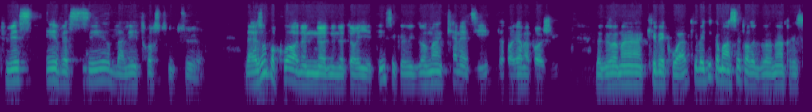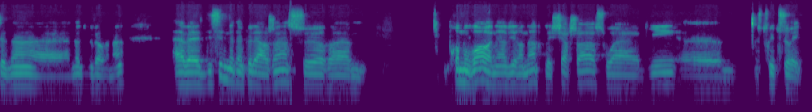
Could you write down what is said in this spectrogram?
puisse investir dans l'infrastructure. La raison pourquoi on a une, notoriété, c'est que le gouvernement canadien, le programme Apogée, le gouvernement québécois, qui avait été commencé par le gouvernement précédent, notre gouvernement, avait décidé de mettre un peu d'argent sur promouvoir un environnement pour que les chercheurs soient bien structurés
